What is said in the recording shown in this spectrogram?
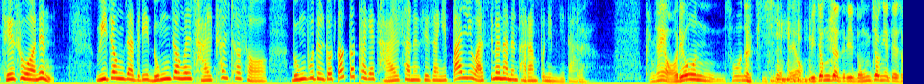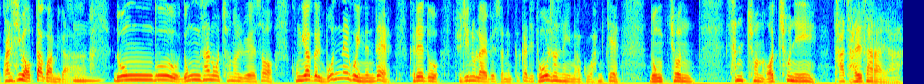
제 소원은 위정자들이 농정을 잘 펼쳐서 농부들도 떳떳하게 잘 사는 세상이 빨리 왔으면 하는 바람뿐입니다. 네. 굉장히 어려운 소원을 비시는데요. 위정자들이 농정에 대해서 관심이 없다고 합니다. 음. 농부, 농산호천을 위해서 공약을 못 내고 있는데 그래도 주진우 라이브에서는 끝까지 도울 선생님하고 함께 농촌, 산촌, 어촌이 다 잘 살아야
